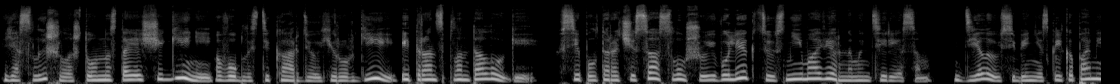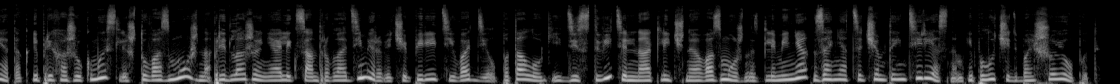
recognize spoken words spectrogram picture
Я слышала, что он настоящий гений в области кардиохирургии и трансплантологии. Все полтора часа слушаю его лекцию с неимоверным интересом. Делаю себе несколько пометок и прихожу к мысли, что, возможно, предложение Александра Владимировича перейти в отдел патологии действительно отличная возможность для меня заняться чем-то интересным и получить большой опыт.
